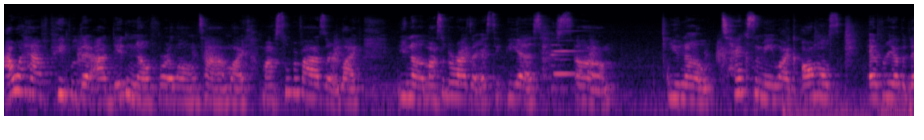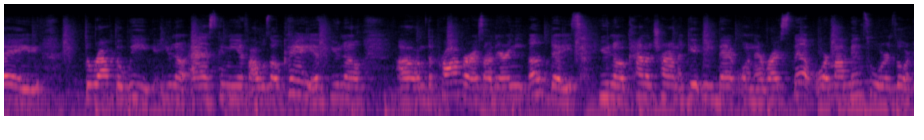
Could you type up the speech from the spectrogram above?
I would have people that I didn't know for a long time like my supervisor like you know my supervisor at CPS um you know texting me like almost every other day throughout the week you know asking me if I was okay if you know um, the progress are there any updates you know kind of trying to get me back on that right step or my mentors or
